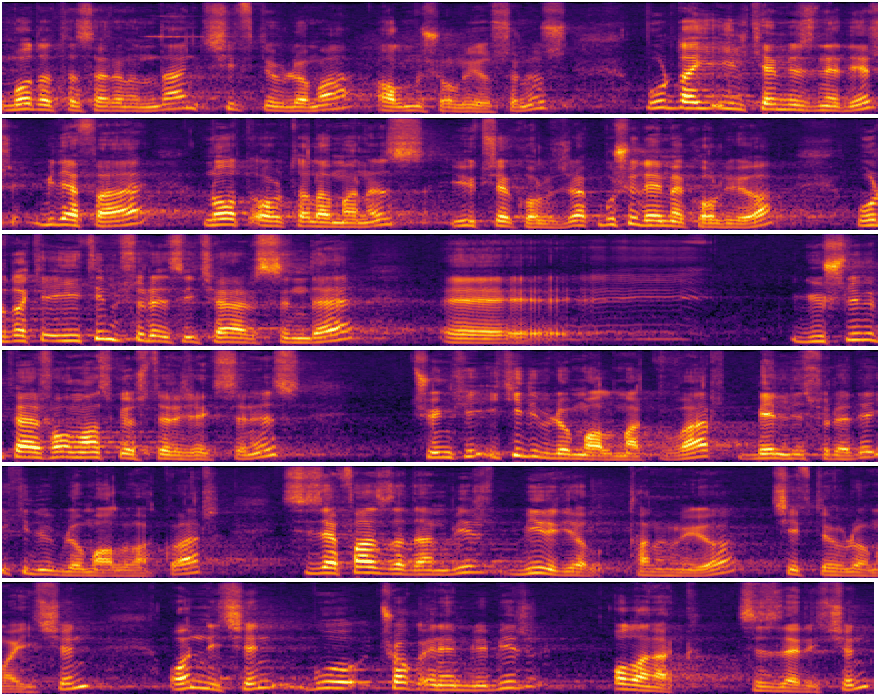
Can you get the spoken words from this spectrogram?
moda tasarımından çift diploma almış oluyorsunuz. Buradaki ilkemiz nedir? Bir defa not ortalamanız yüksek olacak. Bu şu demek oluyor. Buradaki eğitim süresi içerisinde e, güçlü bir performans göstereceksiniz. Çünkü iki diploma almak var. Belli sürede iki diploma almak var. Size fazladan bir, bir yıl tanınıyor çift diploma için. Onun için bu çok önemli bir olanak sizler için.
